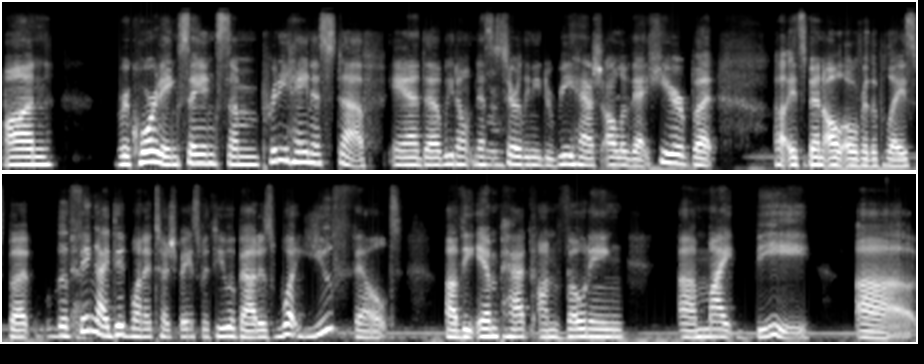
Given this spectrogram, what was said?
on recording saying some pretty heinous stuff and uh, we don't mm-hmm. necessarily need to rehash all of that here but uh, it's been all over the place. But the thing I did want to touch base with you about is what you felt uh, the impact on voting uh, might be. Uh,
